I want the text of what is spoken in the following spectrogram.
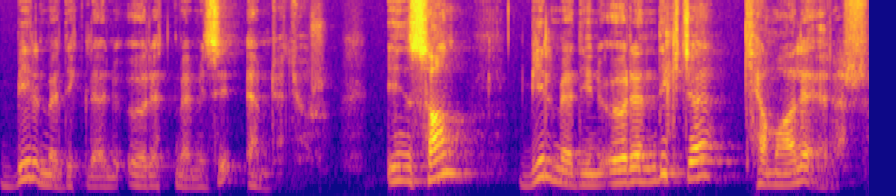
bilmediklerini öğretmemizi emrediyor. İnsan bilmediğini öğrendikçe kemale erer.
